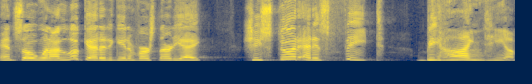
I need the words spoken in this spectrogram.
And so when I look at it again in verse 38, she stood at his feet behind him.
